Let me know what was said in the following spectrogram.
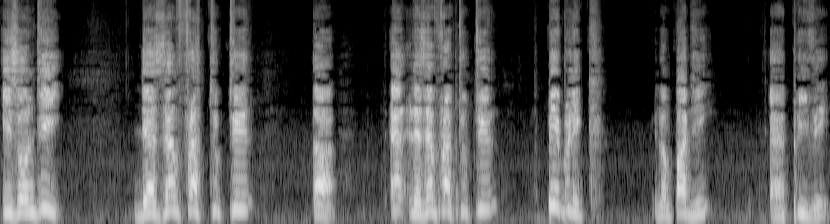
Ils ont dit des infrastructures, euh, les infrastructures publiques. Ils n'ont pas dit euh, privées.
